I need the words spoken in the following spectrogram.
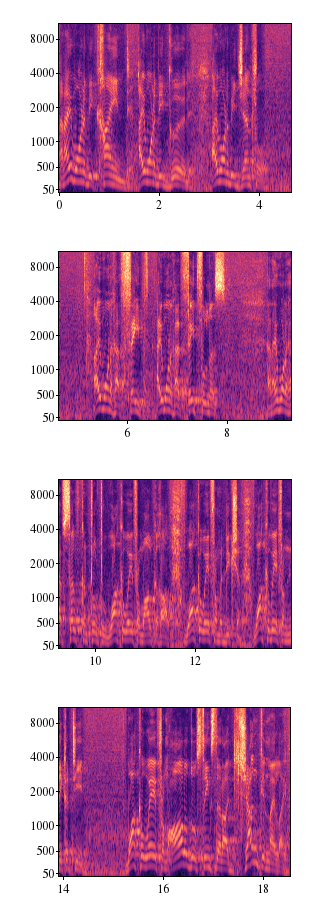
And I want to be kind. I want to be good. I want to be gentle. I want to have faith. I want to have faithfulness. And I want to have self control to walk away from alcohol, walk away from addiction, walk away from nicotine, walk away from all of those things that are junk in my life,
